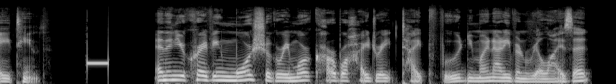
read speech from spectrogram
18th. And then you're craving more sugary, more carbohydrate type food. You might not even realize it.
